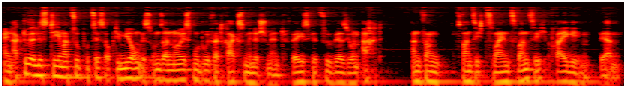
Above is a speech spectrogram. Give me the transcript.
Ein aktuelles Thema zur Prozessoptimierung ist unser neues Modul Vertragsmanagement, welches wir zur Version 8 Anfang 2022 freigeben werden.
